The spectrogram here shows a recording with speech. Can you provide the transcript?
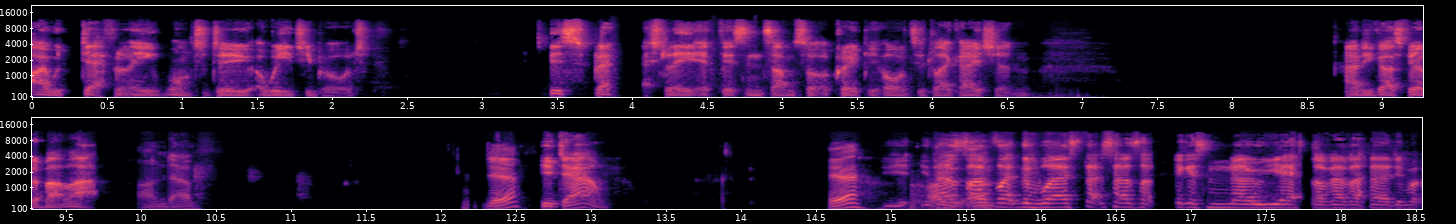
I would definitely want to do a Ouija board, especially if it's in some sort of creepy haunted location. How do you guys feel about that? I'm down. Yeah, You're down. yeah. You, I'm- that sounds I'm- like the worst. That sounds like the biggest no yes I've ever heard. In my,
